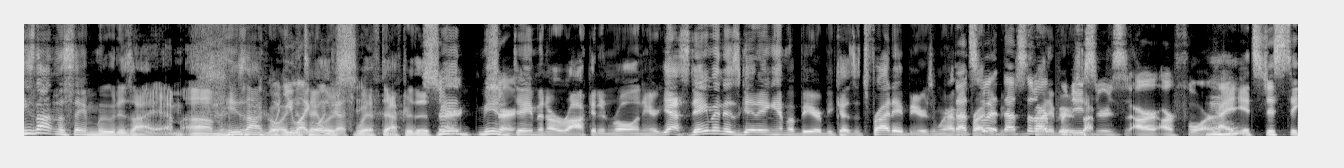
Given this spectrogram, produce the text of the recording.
he's not in the same mood as I am. Um, he's not Would going you to like Taylor Jesse? Swift after this. me and, me sure. and Damon are rocking and rolling here. Yes, Damon is getting him a beer because it's Friday beers and we're having That's Friday what beers. that's what Friday our producers are are for, right? It's just to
